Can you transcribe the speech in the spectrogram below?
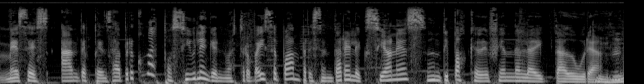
meses antes pensaba, pero ¿cómo es posible que en nuestro país se puedan presentar elecciones mm, tipos que defienden la dictadura? Mm.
